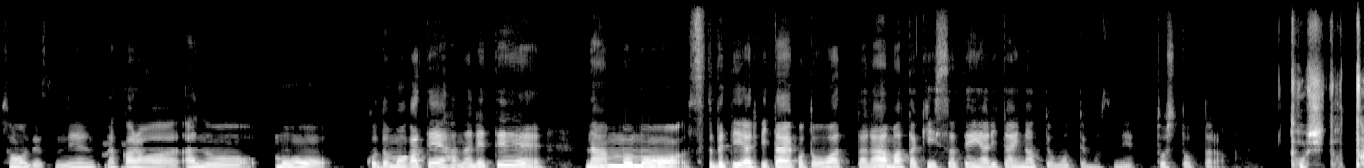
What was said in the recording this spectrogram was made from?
そうですね。だから、あの、もう子供が手離れて、何ももう全てやりたいこと終わったら、また喫茶店やりたいなって思ってますね。年取ったら。年取った。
